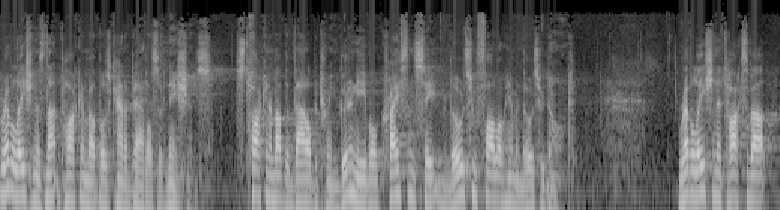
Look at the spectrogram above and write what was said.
Revelation is not talking about those kind of battles of nations. It's talking about the battle between good and evil, Christ and Satan, those who follow him and those who don't. Revelation, it talks about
